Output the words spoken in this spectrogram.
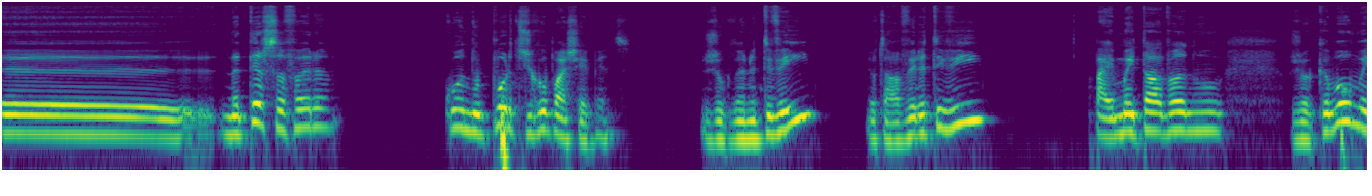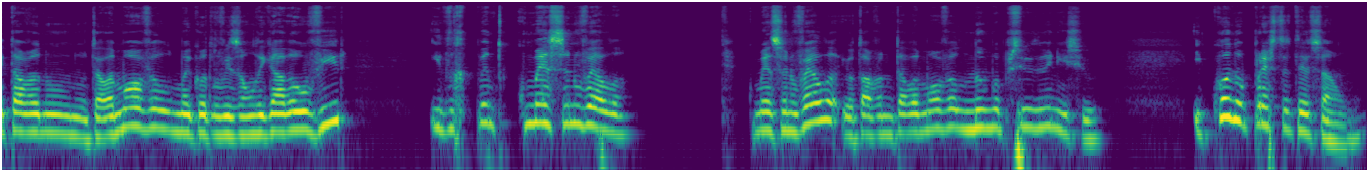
uh, na terça-feira quando o Porto jogou para a Champions. O jogo deu na TVI, eu estava a ver a TVI, pá, meio estava no. O jogo acabou, meio estava no, no telemóvel, meio com a televisão ligada a ouvir, e de repente começa a novela. Começa a novela, eu estava no telemóvel, não me apercebi do início. E quando eu presto atenção,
